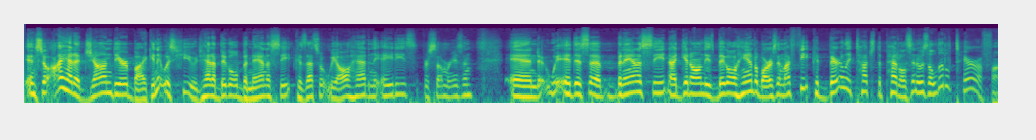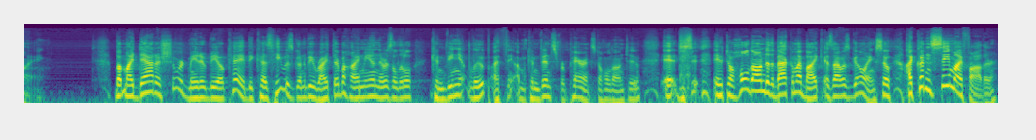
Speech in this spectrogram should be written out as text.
And so I had a John Deere bike, and it was huge. It had a big old banana seat because that's what we all had in the 80s for some reason. And we had this uh, banana seat, and I'd get on these big old handlebars, and my feet could barely touch the pedals, and it was a little terrifying. But my dad assured me it would be okay because he was going to be right there behind me, and there was a little convenient loop. I think I'm convinced for parents to hold on to, it, just, it, to hold on to the back of my bike as I was going. So I couldn't see my father,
